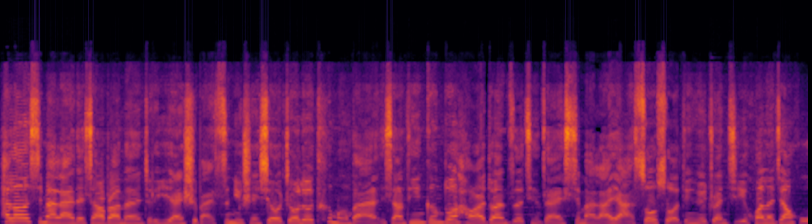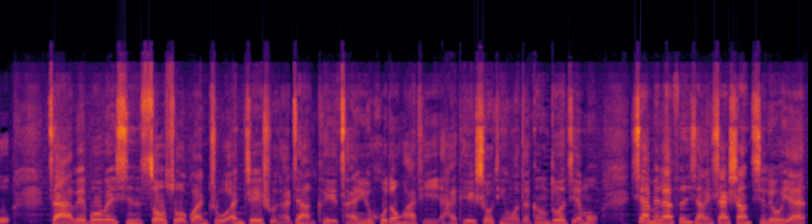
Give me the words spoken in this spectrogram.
Hello，喜马拉雅的小伙伴们，这里依然是百思女神秀周六特蒙版。想听更多好玩段子，请在喜马拉雅搜索订阅专辑《欢乐江湖》，在微博、微信搜索关注 NJ 薯条酱，可以参与互动话题，还可以收听我的更多节目。下面来分享一下上期留言。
